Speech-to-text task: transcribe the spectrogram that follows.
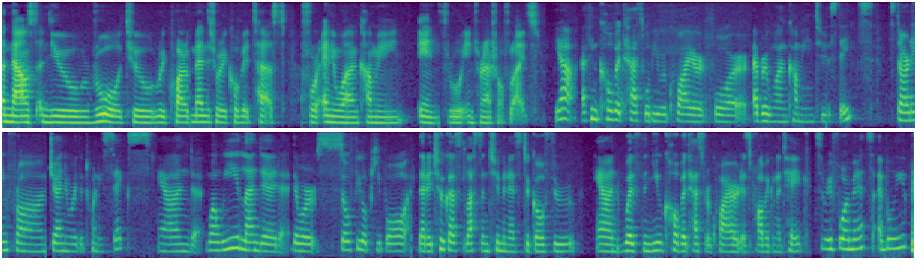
announced a new rule to require mandatory COVID test for anyone coming in through international flights. Yeah, I think COVID tests will be required for everyone coming into the States starting from January the 26th. And when we landed, there were so few people that it took us less than two minutes to go through. And with the new COVID test required, it's probably going to take three, four minutes, I believe.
